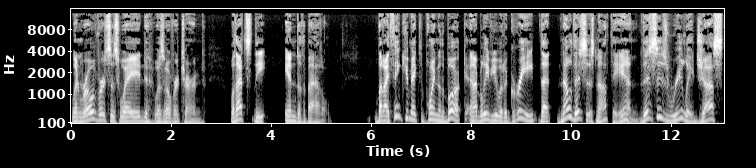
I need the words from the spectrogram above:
when Roe versus Wade was overturned – well, that's the end of the battle. But I think you make the point in the book, and I believe you would agree, that no, this is not the end. This is really just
